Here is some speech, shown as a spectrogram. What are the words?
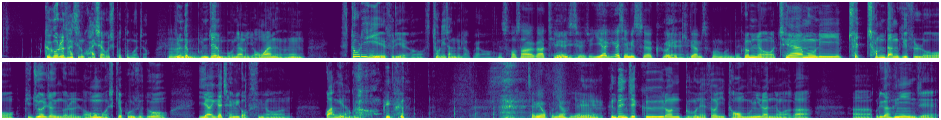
그거를 사실은 과시하고 싶었던 거죠. 그런데 문제는 뭐냐면 영화는 스토리 예술이에요. 스토리 장르라고요. 서사가 재미있어야죠. 이야기가 재밌어야 그걸 예. 기대하면서 보는 건데. 그럼요. 제 아무리 최첨단 기술로 비주얼적인 거를 너무 멋있게 보여줘도 이야기가 재미가 없으면 꽝이라고요. 그러니까 재미없군요. 이야기가. 예. 근데 이제 그런 부분에서 이 더 문이라는 영화가 아, 우리가 흔히 이제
